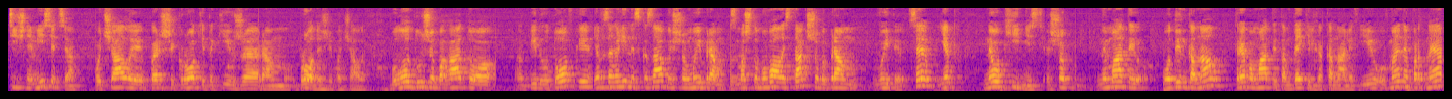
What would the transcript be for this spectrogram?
Січня місяця почали перші кроки, такі вже прям продажі почали. Було дуже багато е, підготовки. Я взагалі не сказав би, що ми прям змасштабувались так, щоб прям вийти. Це як необхідність, щоб не мати один канал, треба мати там декілька каналів. І в мене партнер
